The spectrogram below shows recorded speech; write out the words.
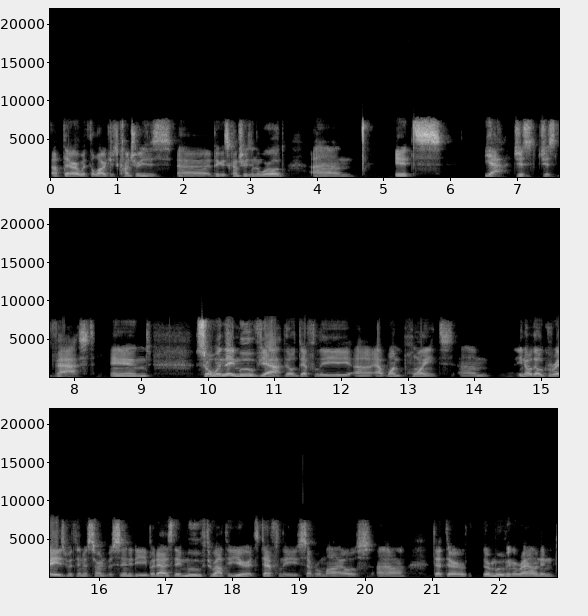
up there with the largest countries, uh, biggest countries in the world. Um, it's yeah, just just vast. And so when they move, yeah, they'll definitely uh, at one point, um, you know, they'll graze within a certain vicinity. But as they move throughout the year, it's definitely several miles uh, that they're they're moving around and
